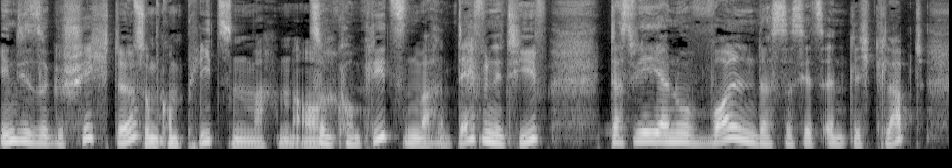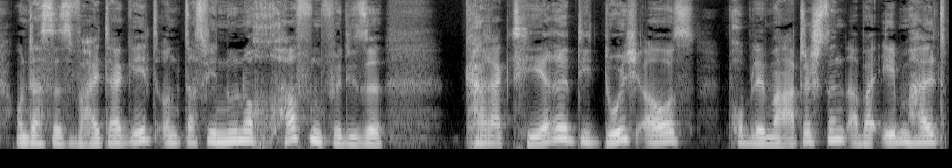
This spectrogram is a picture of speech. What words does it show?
in diese Geschichte Zum Komplizen machen auch. zum Komplizen machen, definitiv, dass wir ja nur wollen, dass das jetzt endlich klappt und dass es weitergeht und dass wir nur noch hoffen für diese Charaktere, die durchaus problematisch sind, aber eben halt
